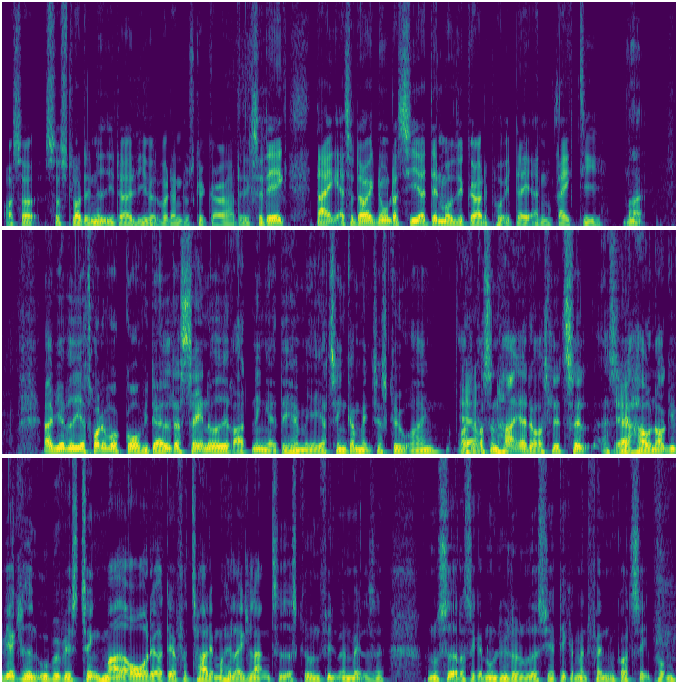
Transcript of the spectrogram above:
og så, så slår det ned i dig alligevel, hvordan du skal gøre det. Ikke? Så det er ikke, der, er ikke, altså, der er ikke nogen, der siger, at den måde, vi gør det på i dag, er den rigtige. Nej. Nej, jeg ved, jeg tror, det var Gore Vidal, der sagde noget i retning af det her med, at jeg tænker, mens jeg skriver. Ikke? Og, ja. og sådan har jeg det også lidt selv. Altså, ja. Jeg har jo nok i virkeligheden ubevidst tænkt meget over det, og derfor tager det mig heller ikke lang tid at skrive en filmanmeldelse. Og nu sidder der sikkert nogle lytter ude og siger, det kan man fandme godt se på dem.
